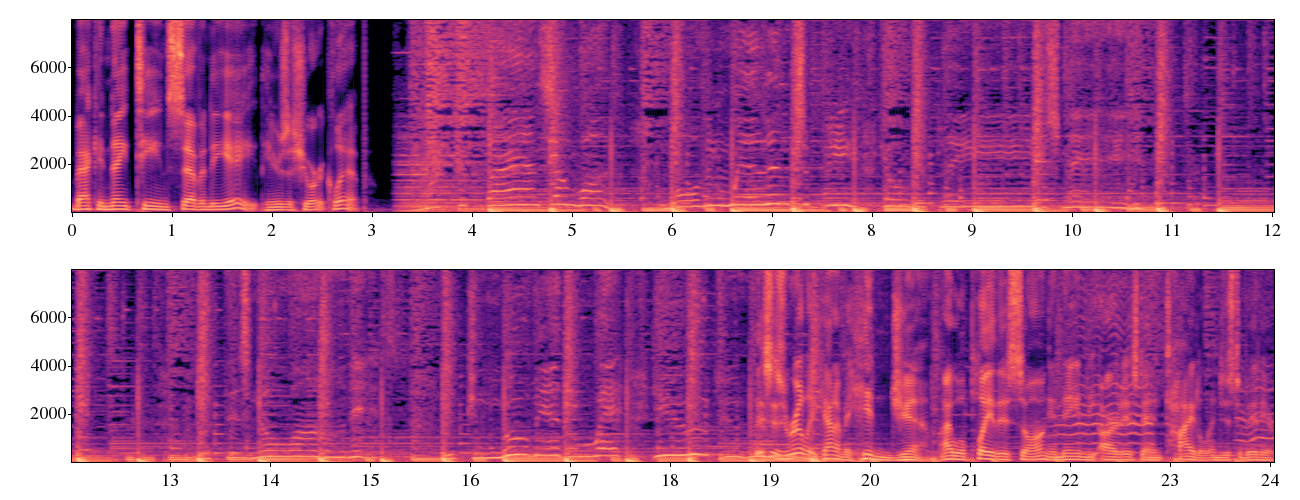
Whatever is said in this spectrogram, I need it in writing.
back in 1978. Here's a short clip. This is really kind of a hidden gem. I will play this song and name the artist and title in just a bit here.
